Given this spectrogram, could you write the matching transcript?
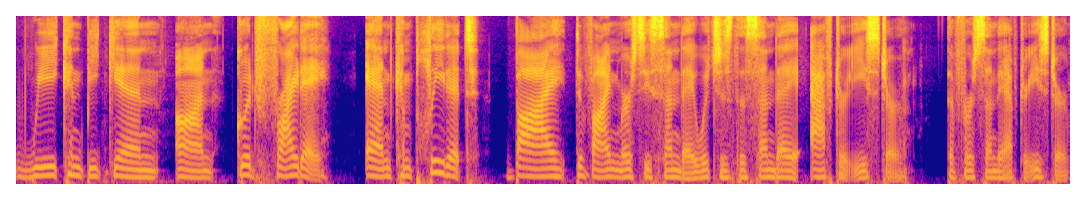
we can begin on Good Friday and complete it by Divine Mercy Sunday, which is the Sunday after Easter the first Sunday after Easter.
